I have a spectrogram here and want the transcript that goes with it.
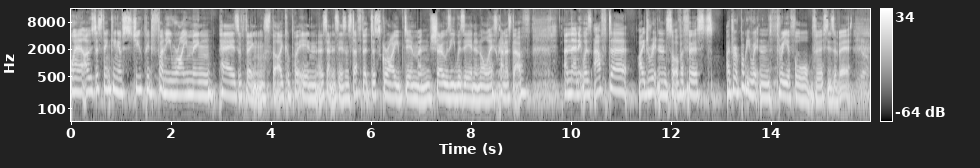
where I was just thinking of stupid, funny rhyming pairs of things that I could put in as sentences and stuff that described him and shows he was in and all this kind of stuff. And then it was after I'd written sort of a first, I'd probably written three or four verses of it. Yeah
